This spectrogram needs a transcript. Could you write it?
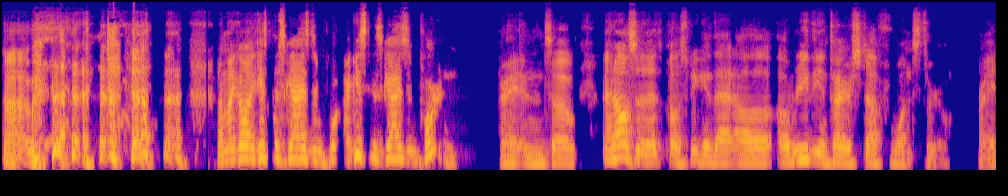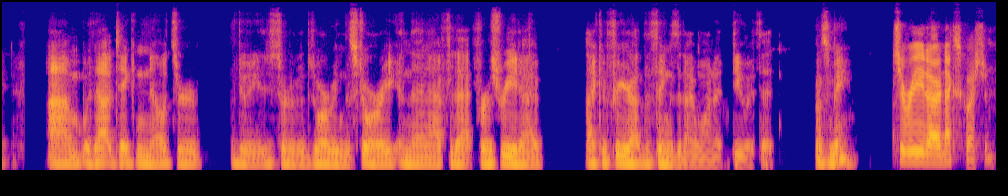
um, I'm like, oh, I guess this guy's important. I guess this guy's important, right? And so, and also that. Oh, speaking of that, I'll I'll read the entire stuff once through, right? Um, without taking notes or doing sort of absorbing the story, and then after that first read, I I can figure out the things that I want to do with it. That's me. Don't read our next question?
